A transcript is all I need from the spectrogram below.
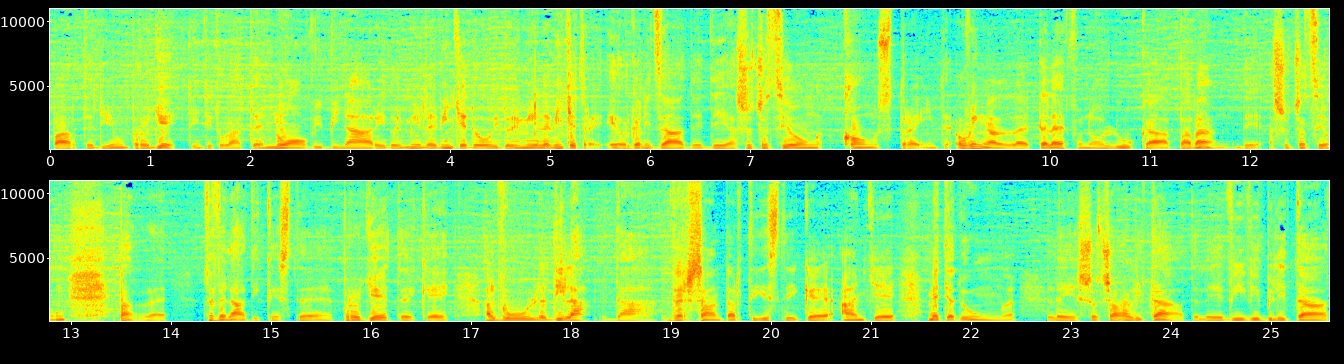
parte di un progetto intitolato Nuovi Binari 2022-2023 e organizzate da Associazione Constraint. Ho al telefono Luca Pavan dell'associazione per Fevela di queste progetti che al VUL di là da versante artistiche anche mette ad un le socialità, le vivibilità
